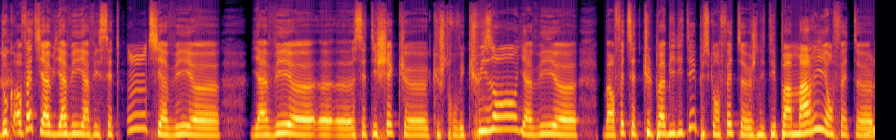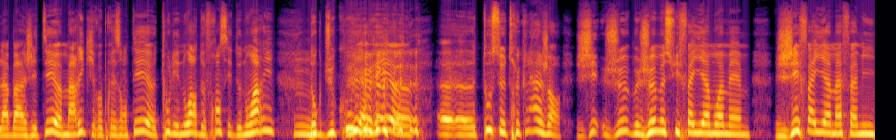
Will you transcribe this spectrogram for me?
Donc, en fait, il y avait- il avait, y avait cette honte, il y avait, il y avait euh, euh, euh, cet échec euh, que je trouvais cuisant. Il y avait, bah, en fait, cette culpabilité, puisqu'en fait, je n'étais pas Marie, en fait, euh, Mm. là-bas. J'étais Marie qui représentait tous les Noirs de France et de Noirie. Mm. Donc du coup, il y avait tout ce truc-là, genre, j'ai- je, je me suis failli à moi-même, j'ai failli à ma famille,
